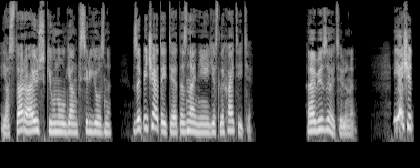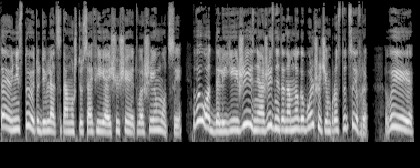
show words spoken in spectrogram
«Я стараюсь», — кивнул Янг серьезно. «Запечатайте это знание, если хотите». «Обязательно». «Я считаю, не стоит удивляться тому, что София ощущает ваши эмоции. Вы отдали ей жизнь, а жизнь — это намного больше, чем просто цифры. Вы...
